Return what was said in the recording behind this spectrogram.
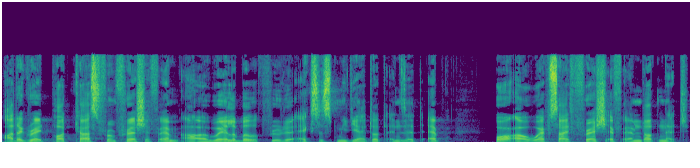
Other great podcasts from Fresh FM are available through the accessmedia.nz app or our website freshfm.net.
